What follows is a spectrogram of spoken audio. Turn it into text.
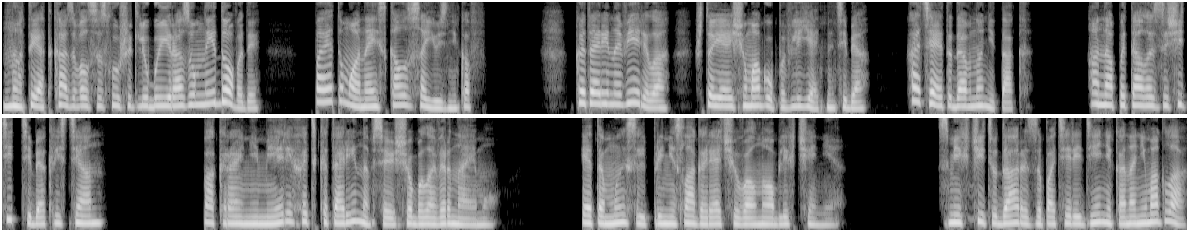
Но ты отказывался слушать любые разумные доводы, поэтому она искала союзников. Катарина верила, что я еще могу повлиять на тебя, хотя это давно не так. Она пыталась защитить тебя, Кристиан. По крайней мере, хоть Катарина все еще была верна ему. Эта мысль принесла горячую волну облегчения. Смягчить удар из-за потери денег она не могла,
